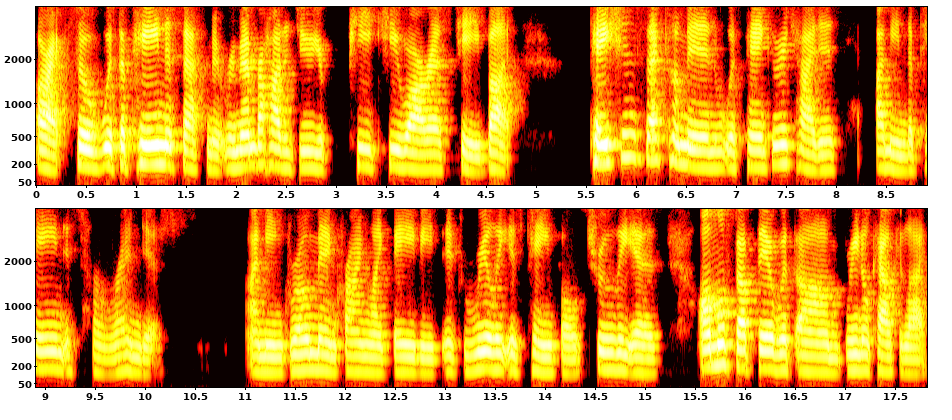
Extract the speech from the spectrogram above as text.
All right, so with the pain assessment, remember how to do your PQRST, but patients that come in with pancreatitis, I mean, the pain is horrendous I mean, grown men crying like babies. It really is painful, truly is. Almost up there with um, renal calculi.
